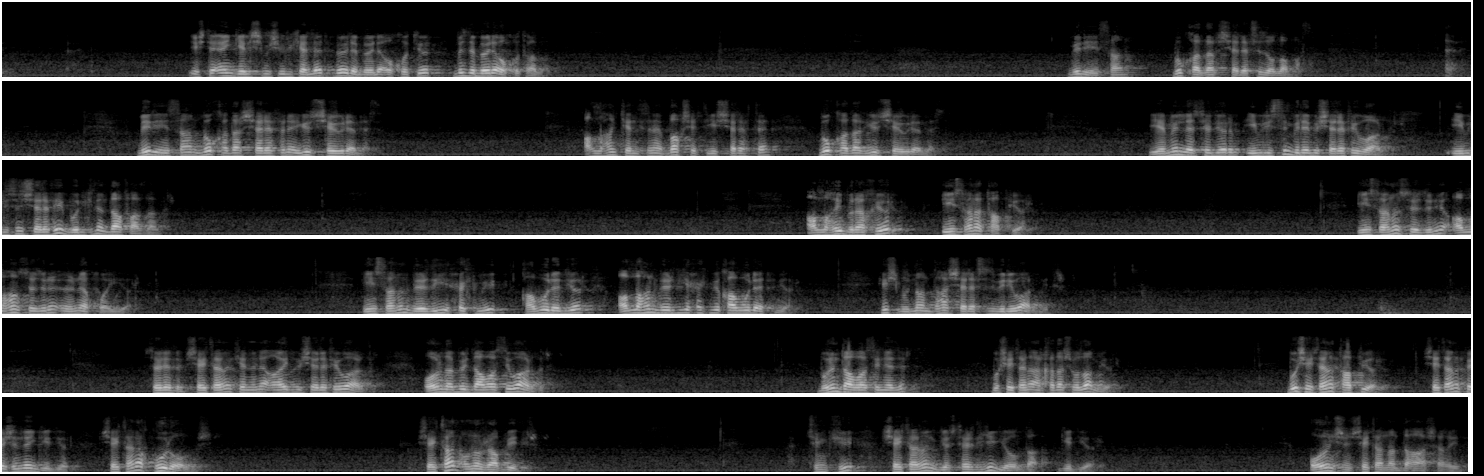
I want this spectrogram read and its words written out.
İşte en gelişmiş ülkeler böyle böyle okutuyor, biz de böyle okutalım. Bir insan bu kadar şerefsiz olamaz. Evet. Bir insan bu kadar şerefine yüz çeviremez. Allah'ın kendisine bahşettiği şereften bu kadar yüz çeviremez. Yeminle söylüyorum, iblisin bile bir şerefi vardır. İblisin şerefi bu ikiden daha fazladır. Allah'ı bırakıyor, insana tapıyor. İnsanın sözünü Allah'ın sözünün önüne koyuyor. İnsanın verdiği hükmü kabul ediyor, Allah'ın verdiği hükmü kabul etmiyor. Hiç bundan daha şerefsiz biri var mıdır? Söyledim, şeytanın kendine ait bir şerefi vardır. Onun da bir davası vardır. Bunun davası nedir? Bu şeytana arkadaş olamıyor. Bu şeytana tapıyor. Şeytanın peşinden gidiyor. Şeytana kul olmuş. Şeytan onun Rabbidir. Çünkü şeytanın gösterdiği yolda gidiyor. Onun için şeytandan daha aşağıdır.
